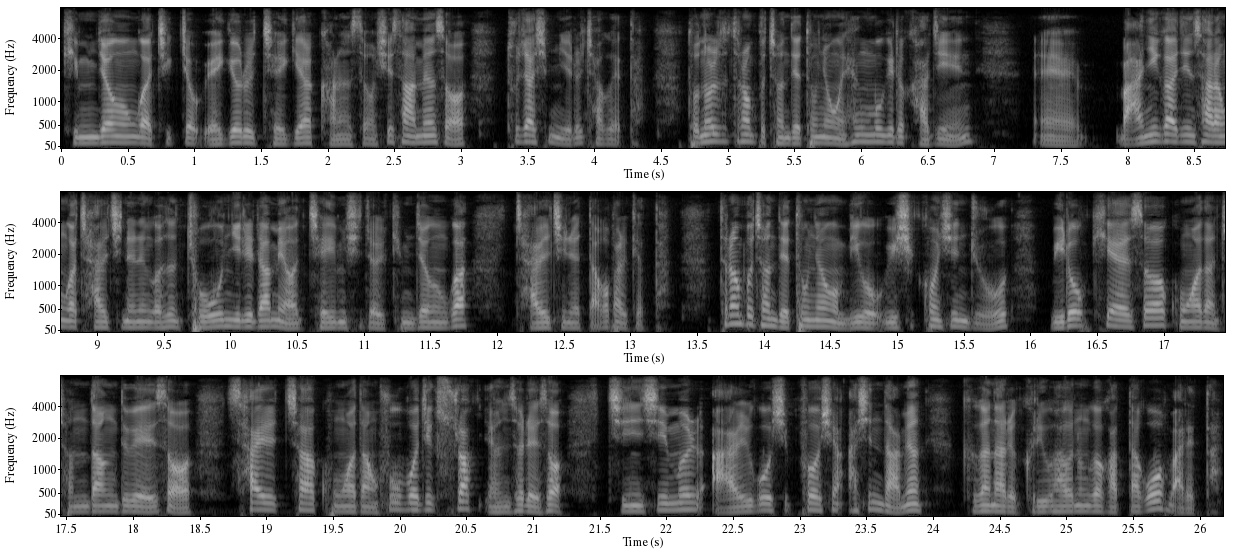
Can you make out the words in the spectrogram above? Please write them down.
김정은과 직접 외교를 재개할 가능성을 시사하면서 투자 심리를 자극했다. 도널드 트럼프 전 대통령은 핵무기를 가진 에, 많이 가진 사람과 잘 지내는 것은 좋은 일이라며 재임 시절 김정은과 잘 지냈다고 밝혔다. 트럼프 전 대통령은 미국 위시콘신주 미로키에서 공화당 전당대회에서 4일차 공화당 후보직 수락 연설에서 진심을 알고 싶어 하신다면 그가 나를 그리워하는 것 같다고 말했다.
